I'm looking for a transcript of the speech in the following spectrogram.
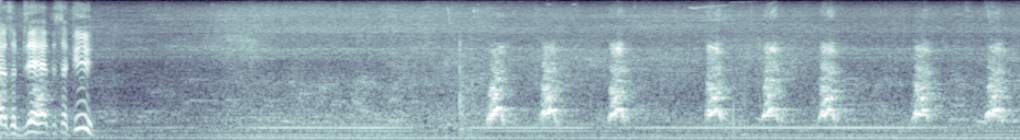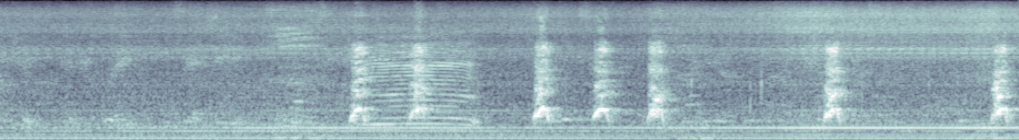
Essa bezerra é dessa aqui? What?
